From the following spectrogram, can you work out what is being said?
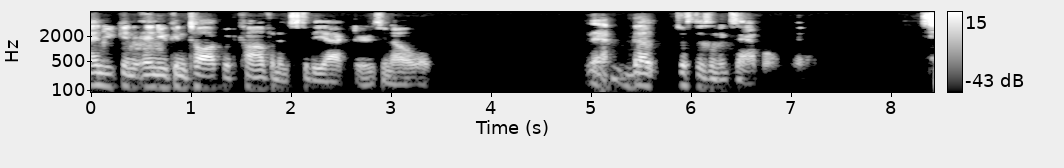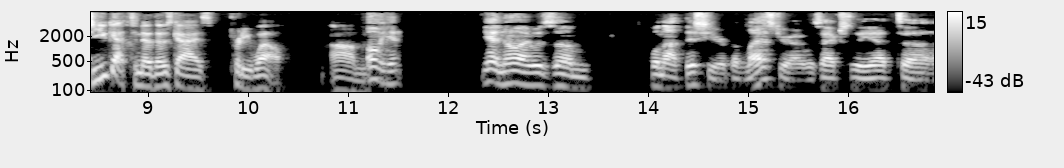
and you can, and you can talk with confidence to the actors, you know, yeah, that just as an example, you know. So you got to know those guys pretty well. Um, oh yeah. Yeah, no, I was, um, well, not this year, but last year I was actually at, uh,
